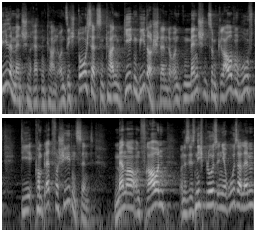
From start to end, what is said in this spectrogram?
viele Menschen retten kann und sich durchsetzen kann gegen Widerstände und Menschen zum Glauben ruft, die komplett verschieden sind. Männer und Frauen. Und es ist nicht bloß in Jerusalem,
